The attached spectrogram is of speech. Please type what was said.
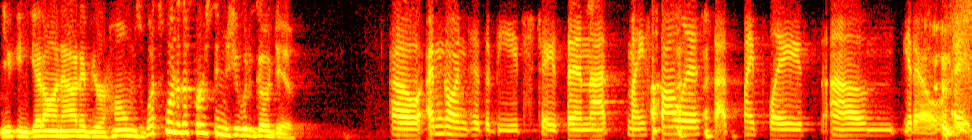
you can get on out of your homes, what's one of the first things you would go do? Oh, I'm going to the beach, Jason. That's my solace. That's my place. Um, you know, I,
